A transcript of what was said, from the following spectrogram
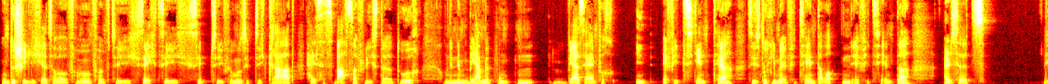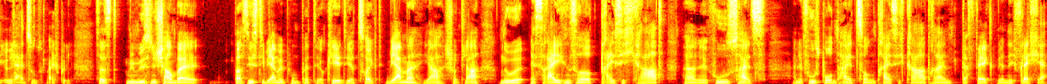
unterschiedlich jetzt, aber 55, 60, 70, 75 Grad heißes Wasser fließt da durch und in den Wärmepumpen wäre sie einfach ineffizienter. Sie ist noch immer effizient, aber ineffizienter als jetzt die Ölheizung zum Beispiel. Das heißt, wir müssen schauen bei was ist die Wärmepumpe? Okay, die erzeugt Wärme, ja, schon klar, nur es reichen so 30 Grad. Eine Fußheiz, eine Fußbodenheizung, 30 Grad rein, perfekt, wie eine Fläche.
